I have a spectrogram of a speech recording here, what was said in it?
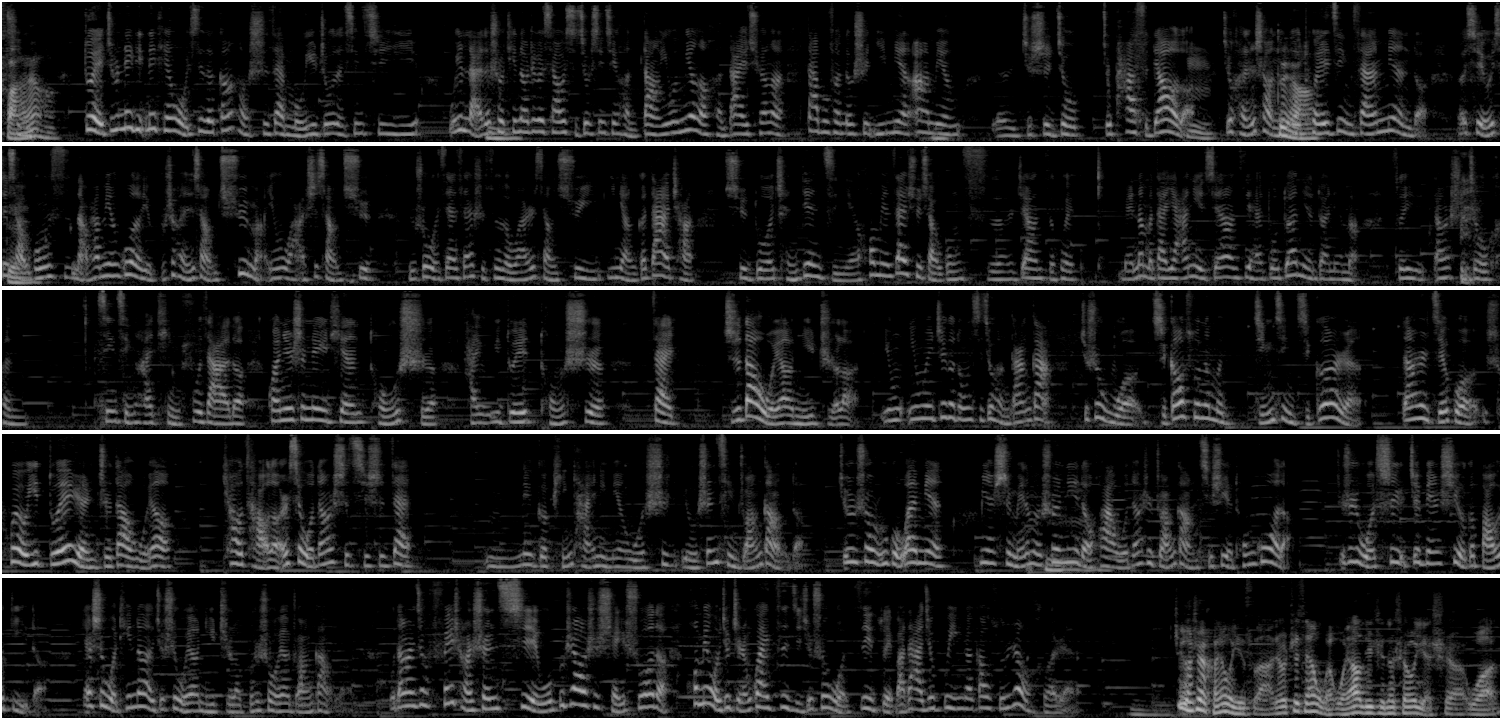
对，就是那天那天我记得刚好是在某一周的星期一，我一来的时候听到这个消息就心情很荡，因为面了很大一圈了，大部分都是一面、二面。呃，就是就就 pass 掉了，就很少能够推进三面的，而且有一些小公司，哪怕面过了，也不是很想去嘛，因为我还是想去，比如说我现在三十岁了，我还是想去一两个大厂去多沉淀几年，后面再去小公司，这样子会没那么大压力，先让自己还多锻炼锻炼嘛，所以当时就很心情还挺复杂的，关键是那一天，同时还有一堆同事在知道我要离职了。因因为这个东西就很尴尬，就是我只告诉那么仅仅几个人，但是结果会有一堆人知道我要跳槽了，而且我当时其实，在嗯那个平台里面我是有申请转岗的，就是说如果外面面试没那么顺利的话，我当时转岗其实也通过了，就是我是这边是有个保底的，但是我听到的就是我要离职了，不是说我要转岗了。我当时就非常生气，我不知道是谁说的，后面我就只能怪自己，就说我自己嘴巴大，就不应该告诉任何人。嗯，这个事儿很有意思啊，就是之前我我要离职的时候也是我，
